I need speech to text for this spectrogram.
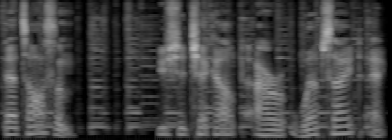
That's awesome. You should check out our website at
